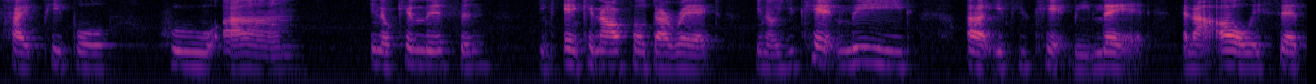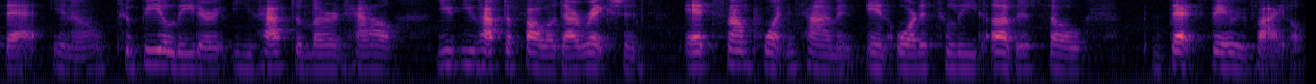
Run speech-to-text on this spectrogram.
type people who um, you know can listen and can also direct. You know, you can't lead uh, if you can't be led. And I always said that. You know, to be a leader, you have to learn how you you have to follow direction at some point in time in, in order to lead others. So that's very vital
